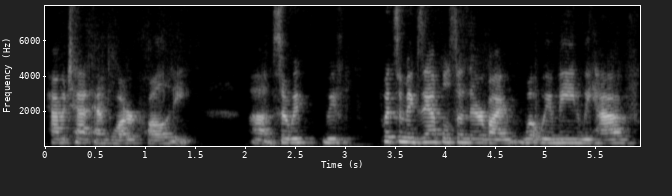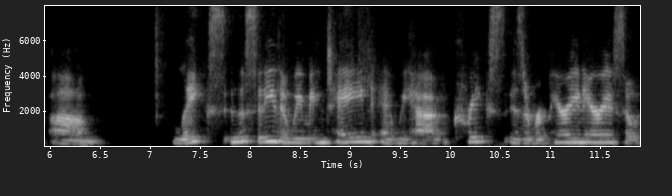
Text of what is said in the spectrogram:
habitat, and water quality. Um, so we've, we've put some examples in there by what we mean. We have um, lakes in the city that we maintain and we have creeks is a riparian area. So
